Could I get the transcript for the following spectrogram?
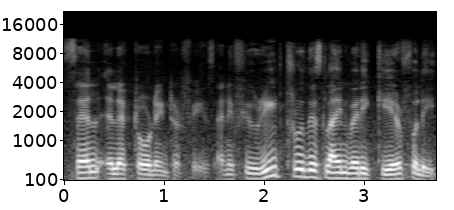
cell electrode interface. And if you read through this line very carefully,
